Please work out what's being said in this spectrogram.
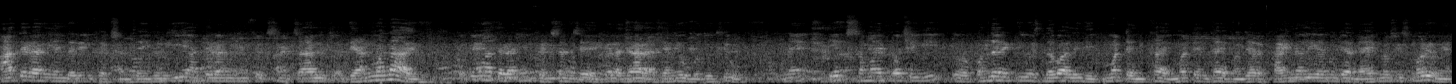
આંતેડાની અંદર ઇન્ફેક્શન થઈ ગયું એ આંતેડાનું ઇન્ફેક્શન ચાલુ છે. ધ્યાનમાં ના આવ્યું કે ભાઈ આંતેડાનું ઇન્ફેક્શન છે પહેલાં ઝાડા છે એવું બધું થયું. અને એક સમય પછી પંદર પંદરેક દિવસ દવા લીધી, મટેન થાય મટેન થાય, પણ જ્યારે ફાઇનલી એનું જ્યારે ડાયગ્નોસિસ મળ્યું ને,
